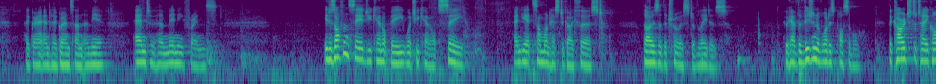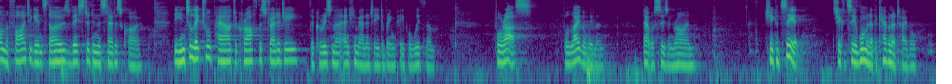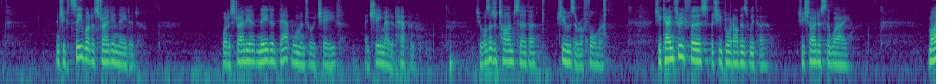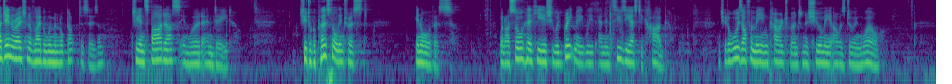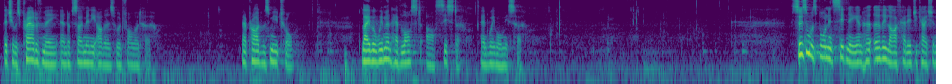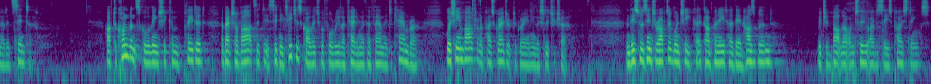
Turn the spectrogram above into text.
her and her grandson Amir, and to her many friends. It is often said you cannot be what you cannot see, and yet someone has to go first. Those are the truest of leaders, who have the vision of what is possible, the courage to take on the fight against those vested in the status quo, the intellectual power to craft the strategy, the charisma and humanity to bring people with them. For us, for Labor women, that was Susan Ryan. She could see it. She could see a woman at the cabinet table. And she could see what Australia needed. What Australia needed that woman to achieve, and she made it happen. She wasn't a time server, she was a reformer. She came through first, but she brought others with her. She showed us the way. My generation of Labor women looked up to Susan. She inspired us in word and deed. She took a personal interest in all of us. When I saw her here, she would greet me with an enthusiastic hug, and she'd always offer me encouragement and assure me I was doing well, that she was proud of me and of so many others who had followed her. That pride was mutual. Labor women have lost our sister, and we will miss her. Susan was born in Sydney and her early life had education at its centre. After convent schooling, she completed a Bachelor of Arts at Sydney Teachers College before relocating with her family to Canberra, where she embarked on a postgraduate degree in English literature. And this was interrupted when she accompanied her then husband, Richard Butler, on two overseas postings.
